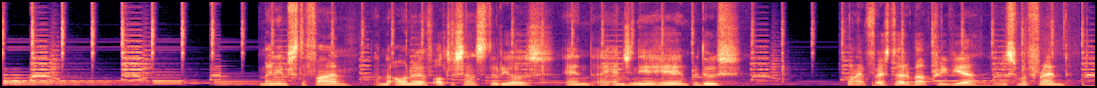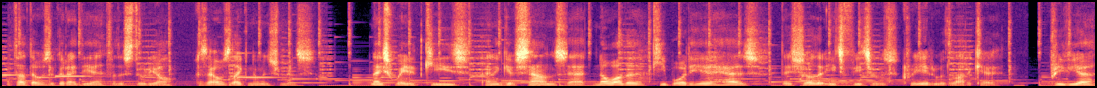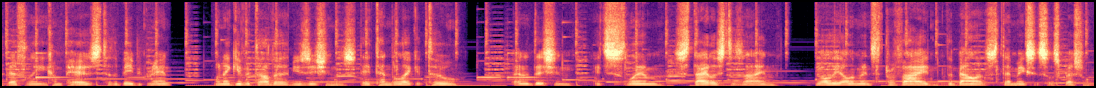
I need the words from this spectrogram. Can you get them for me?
My name's Stefen. I'm the owner of Ultrasound Studios and I engineer here and produce. When I first heard about Privia, it was from a friend. I thought that was a good idea for the studio because I always like new instruments. Nice weighted keys and it gives sounds that no other keyboard here has. They show that each feature was created with a lot of care. Privia definitely compares to the Baby Grand. When I give it to other musicians, they tend to like it too. In addition, it's slim, stylish design. All the elements provide the balance that makes it so special.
